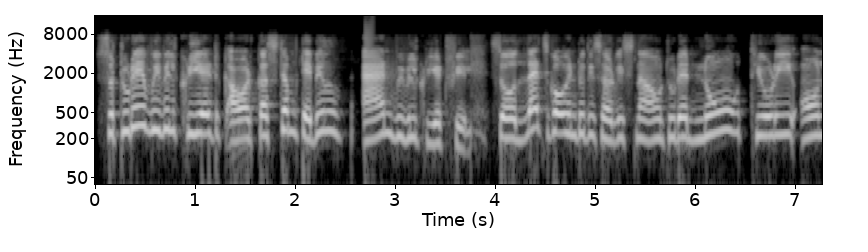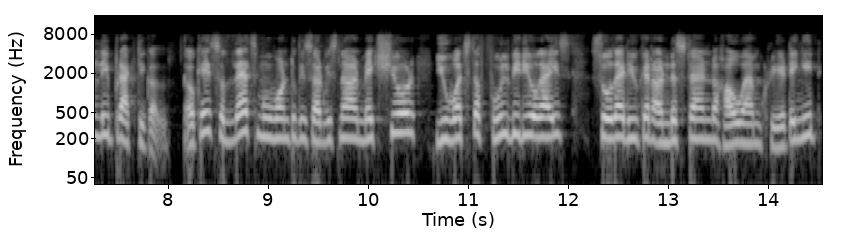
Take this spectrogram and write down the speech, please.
So today we will create our custom table and we will create field. So let's go into the ServiceNow. Today no theory, only practical. Okay, so let's move on to the ServiceNow. Make sure you watch the full video guys so that you can understand how I'm creating it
